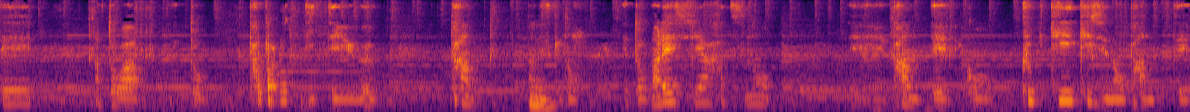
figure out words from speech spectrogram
であとは、えっと、パパロッティっていうパンなんですけど、えっと、マレーシア発の、えーパンでこうクッキー生地のパンって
